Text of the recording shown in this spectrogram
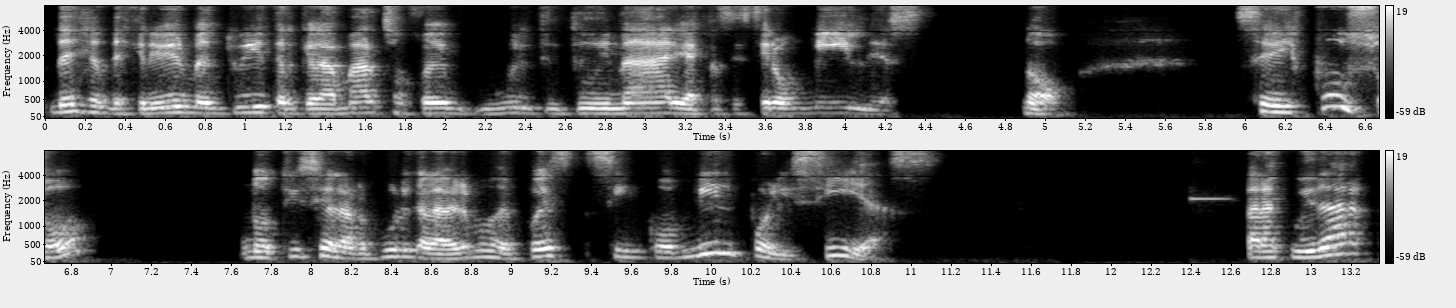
Dejen de escribirme en Twitter que la marcha fue multitudinaria, que asistieron miles. No. Se dispuso, noticia de la República, la veremos después, cinco mil policías para cuidar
